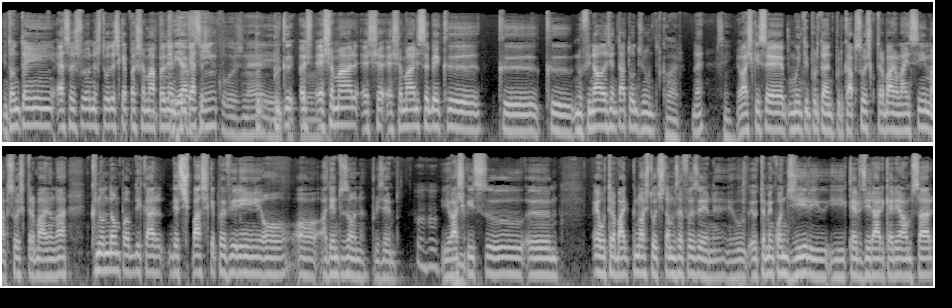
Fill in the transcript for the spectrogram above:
Então tem essas zonas todas que é para chamar para dentro, Criar porque essas, vínculos, né? por- E, porque tipo, é, chamar, é, é chamar e saber que, que, que no final a gente está todos juntos. Claro, Né? sim. Eu acho que isso é muito importante porque há pessoas que trabalham lá em cima, há pessoas que trabalham lá que não dão para abdicar desses espaços que é para virem ao, ao, à dentro zona, por exemplo. Uhum. E eu acho que isso hum, é o trabalho que nós todos estamos a fazer. Né? Eu, eu também, quando giro e, e quero girar e quero ir almoçar,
